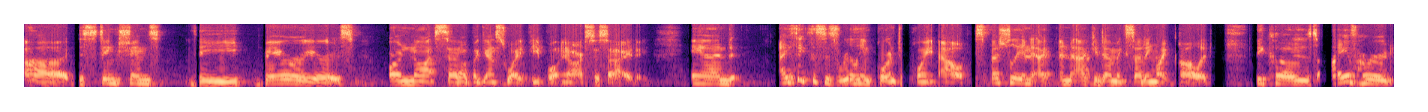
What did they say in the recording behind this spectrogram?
uh, distinctions, the barriers are not set up against white people in our society. And I think this is really important to point out, especially in an academic setting like college, because I have heard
